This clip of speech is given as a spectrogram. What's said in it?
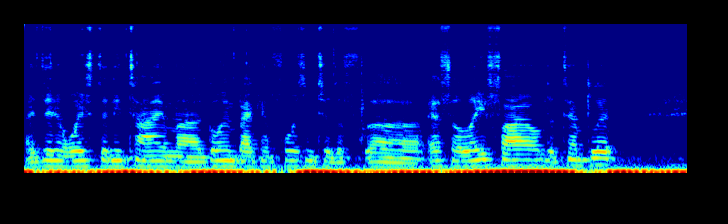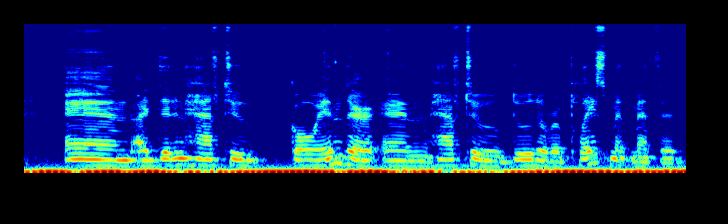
I didn't waste any time uh, going back and forth into the uh, FLA file, the template and I didn't have to go in there and have to do the replacement method.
